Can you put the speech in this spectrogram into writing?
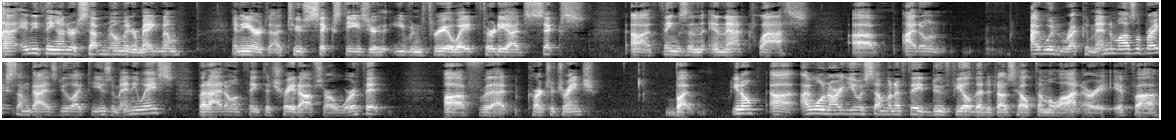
Uh, anything under a seven millimeter Magnum, any of uh, 260s, or even 308, 30 aught six, uh, things in in that class. Uh, I don't I wouldn't recommend a muzzle brakes. Some guys do like to use them anyways, but I don't think the trade-offs are worth it uh, for that cartridge range. But you know, uh, I won't argue with someone if they do feel that it does help them a lot, or if uh,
